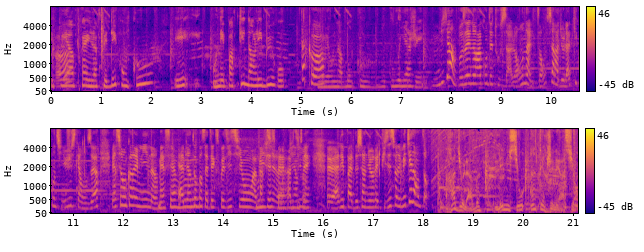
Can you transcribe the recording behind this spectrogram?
Et puis après, il a fait des concours. Et on est parti dans les bureaux. D'accord. Et on a beaucoup, beaucoup voyagé. Bien, vous allez nous raconter tout ça. Alors, on a le temps. C'est Radio Lab qui continue jusqu'à 11h. Merci encore, Emeline. Merci à vous. Et à bientôt pour cette exposition. À Oui, partir, j'espère. euh, À du 10 bientôt. mai, euh, à l'EHPAD de Charnier épuisé sur les métiers d'antan. Radiolab, l'émission intergénération.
